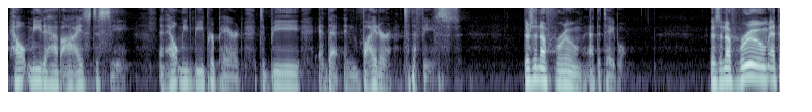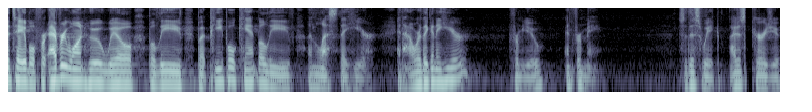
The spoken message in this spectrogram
help me to have eyes to see and help me to be prepared to be that inviter to the feast. There's enough room at the table. There's enough room at the table for everyone who will believe, but people can't believe unless they hear. And how are they going to hear? From you and from me. So this week, I just encourage you.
